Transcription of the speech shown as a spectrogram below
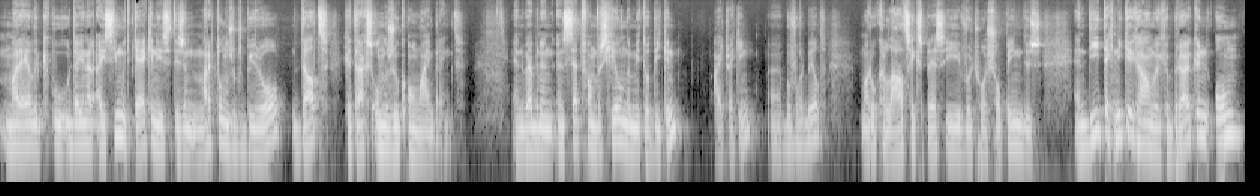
maar eigenlijk, hoe, je naar IC moet kijken, is het is een marktonderzoeksbureau dat gedragsonderzoek online brengt. En we hebben een, een set van verschillende methodieken, eye-tracking uh, bijvoorbeeld, maar ook gelaatsexpressie, virtual shopping. Dus. En die technieken gaan we gebruiken om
